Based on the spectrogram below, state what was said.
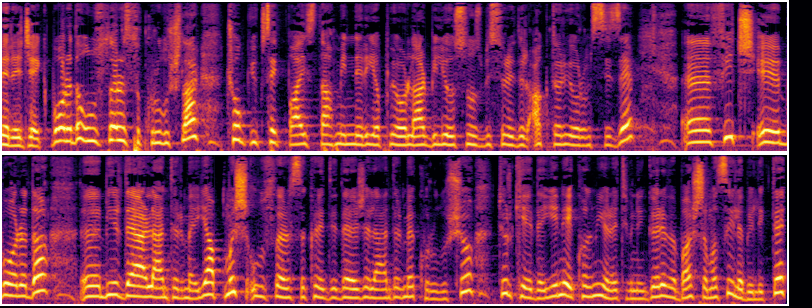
verecek. Bu arada uluslararası kuruluşlar çok yüksek faiz tahminleri yapıyorlar biliyorsunuz bir süredir aktarıyorum size. E, Fitch e, bu arada e, bir değerlendirme yapmış. Uluslararası Kredi Derecelendirme Kuruluşu Türkiye'de yeni ekonomi yönetiminin göreve başlamasıyla birlikte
